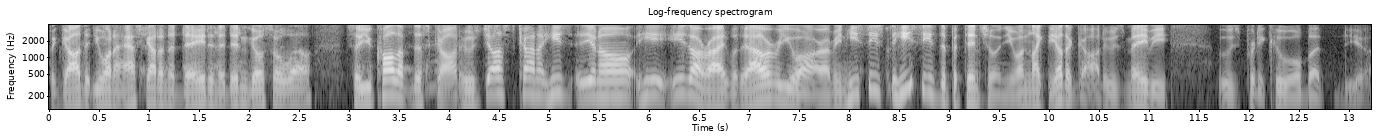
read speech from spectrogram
the God that you want to ask out on a date and it didn't go so well. So you call up this God who's just kind of he's you know he he's all right with however you are. I mean, he sees he sees the potential in you, unlike the other God who's maybe who's pretty cool, but yeah,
